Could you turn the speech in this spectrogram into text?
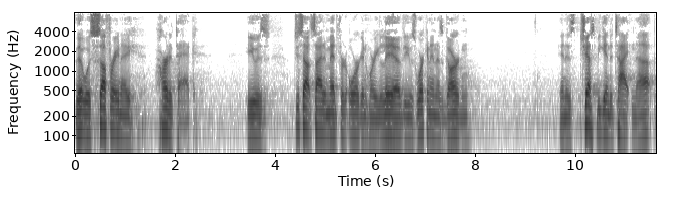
That was suffering a heart attack. He was just outside of Medford, Oregon, where he lived. He was working in his garden. And his chest began to tighten up.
